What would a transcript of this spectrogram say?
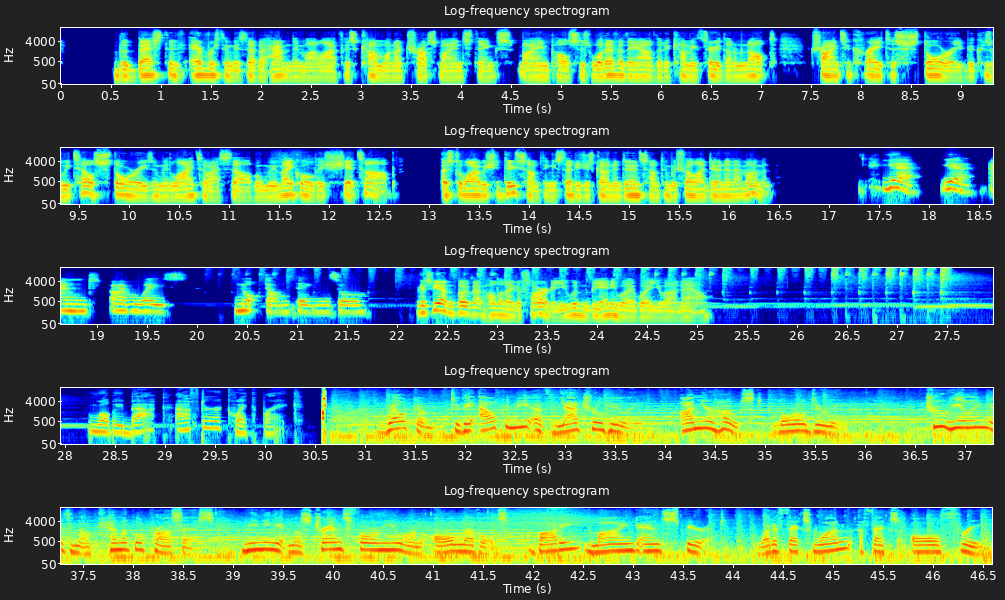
the best of everything that's ever happened in my life has come when I trust my instincts, my impulses, whatever they are that are coming through, that I'm not trying to create a story because we tell stories and we lie to ourselves and we make all this shit up as to why we should do something instead of just going and doing something we feel like doing in that moment. Yeah, yeah. And I've always not done things or. Because if you hadn't booked that holiday to Florida, you wouldn't be anywhere where you are now. We'll be back after a quick break. Welcome to the Alchemy of Natural Healing. I'm your host, Laurel Dewey. True healing is an alchemical process, meaning it must transform you on all levels body, mind, and spirit. What affects one affects all three.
